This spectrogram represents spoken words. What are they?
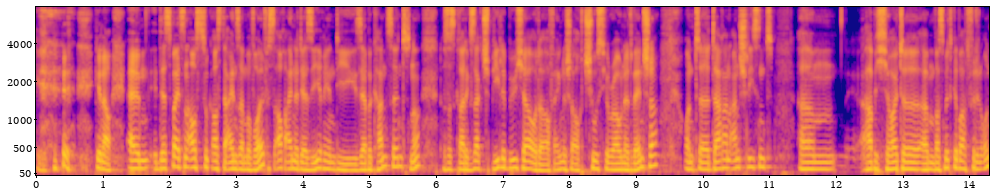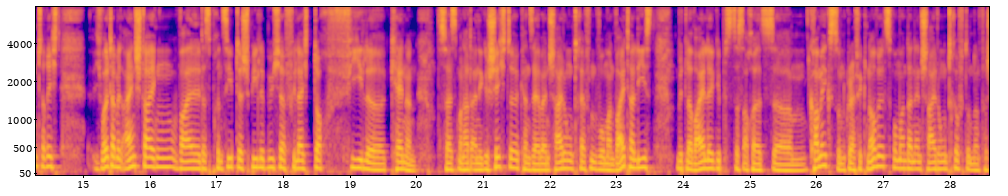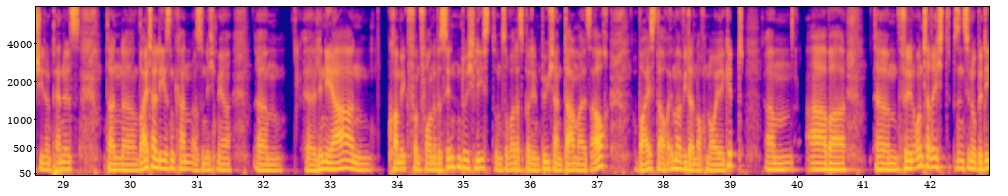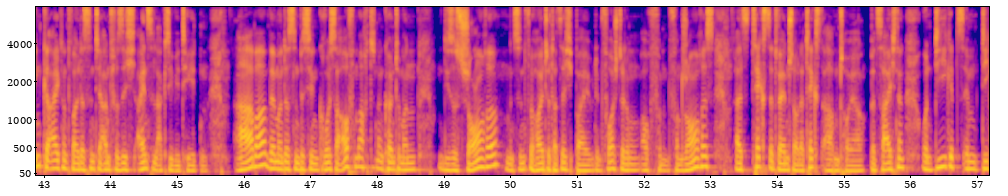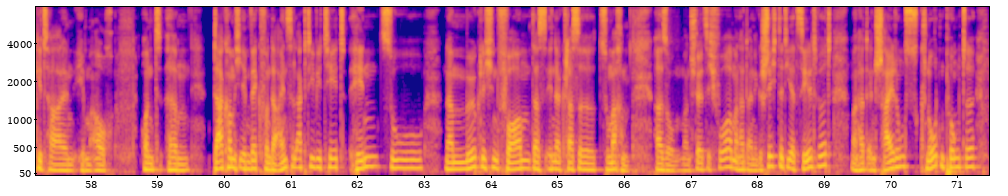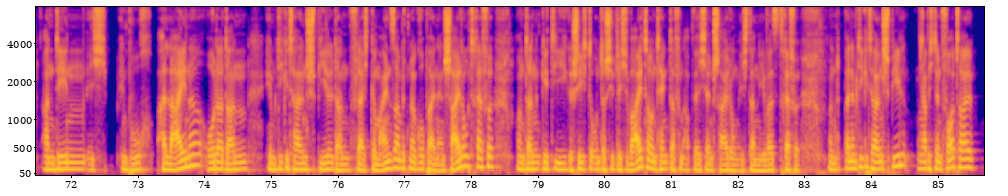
genau. Ähm, das war jetzt ein Auszug aus Der einsame Wolf. Ist auch eine der Serien, die sehr bekannt sind. Ne? Das ist gerade gesagt, Spielebücher oder auf Englisch auch Choose Your Own Adventure. Und äh, daran anschließend ähm, habe ich heute ähm, was mitgebracht für den Unterricht. Ich wollte damit einsteigen, weil das Prinzip der Spielebücher vielleicht doch viele kennen. Das heißt, man hat eine Geschichte, kann selber Entscheidungen treffen, wo man weiterliest. Mittlerweile gibt es das auch als ähm, Comics und Graphic Novels, wo man dann Entscheidungen trifft und an verschiedenen Panels dann äh, weiterlesen kann. Also nicht mehr ähm, äh, linearen Comic von vorne bis hinten durchliest. Und so war das bei den Büchern damals auch, wobei es da auch immer wieder noch neue gibt. Ähm, aber ähm, für den Unterricht sind sie nur bedingt geeignet, weil das sind ja an für sich Einzelaktivitäten. Aber wenn man das ein bisschen größer aufmacht, dann könnte man dieses Genre, jetzt sind wir heute tatsächlich bei den Vorstellungen auch von, von Genres, als Textadventure oder Textabenteuer bezeichnen. Und die gibt's im Digitalen eben auch. Und ähm, da komme ich eben weg von der Einzelaktivität hin zu einer möglichen Form, das in der Klasse zu machen. Also man stellt sich vor, man hat eine Geschichte, die erzählt wird, man hat Entscheidungsknotenpunkte, an denen ich im Buch alleine oder dann im digitalen Spiel dann vielleicht gemeinsam mit einer Gruppe eine Entscheidung treffe und dann geht die Geschichte unterschiedlich weiter und hängt davon ab, welche Entscheidung ich dann jeweils treffe. Und bei einem digitalen Spiel habe ich den Vorteil,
